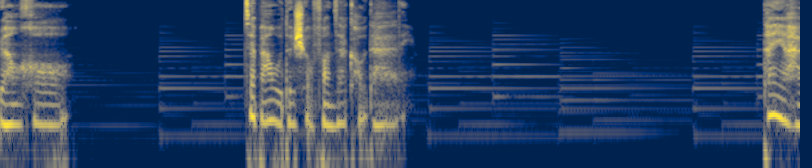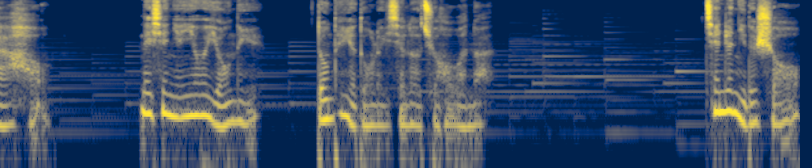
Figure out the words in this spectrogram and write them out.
然后，再把我的手放在口袋里。但也还好，那些年因为有你，冬天也多了一些乐趣和温暖。牵着你的手，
